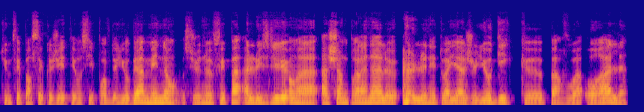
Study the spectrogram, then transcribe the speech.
tu me fais penser que j'ai été aussi prof de yoga, mais non, je ne fais pas allusion à, à Pralana, le, le, nettoyage yogique euh, par voie orale.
